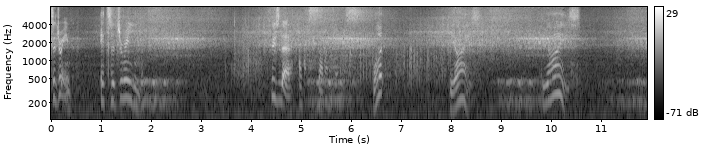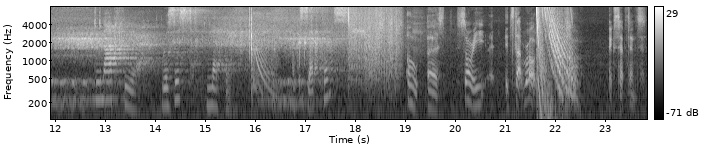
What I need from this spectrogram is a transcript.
It's a dream. It's a dream. Who's there? Acceptance. What? The eyes. The eyes. Do not fear. Resist nothing. Acceptance? Oh, uh, sorry. It's that rock. Acceptance.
